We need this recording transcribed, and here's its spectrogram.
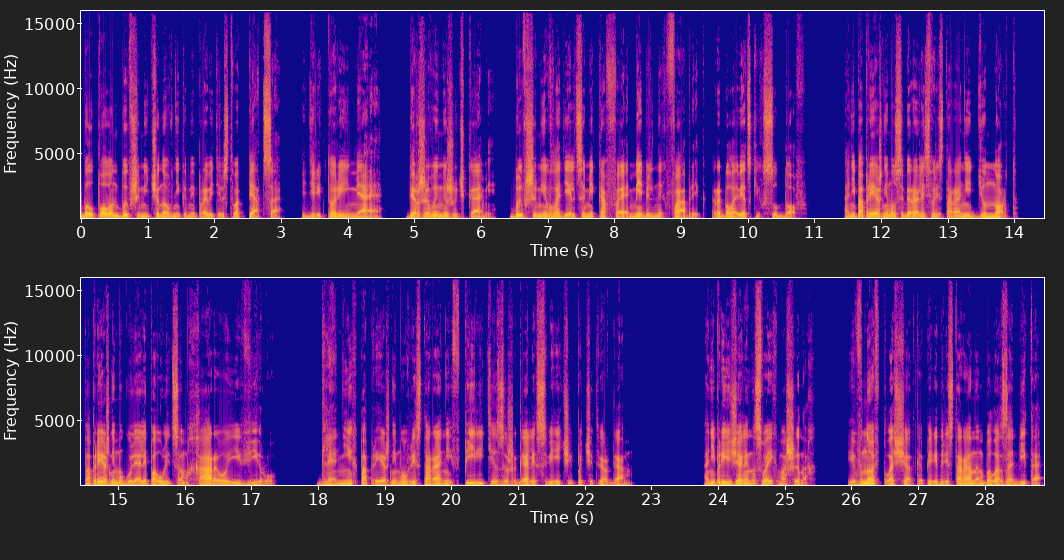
был полон бывшими чиновниками правительства Пяца и директории Мяя, биржевыми жучками, бывшими владельцами кафе, мебельных фабрик, рыболовецких судов. Они по-прежнему собирались в ресторане «Дюнорт», по-прежнему гуляли по улицам Харео и Виру. Для них по-прежнему в ресторане в Пирите зажигали свечи по четвергам. Они приезжали на своих машинах, и вновь площадка перед рестораном была забита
